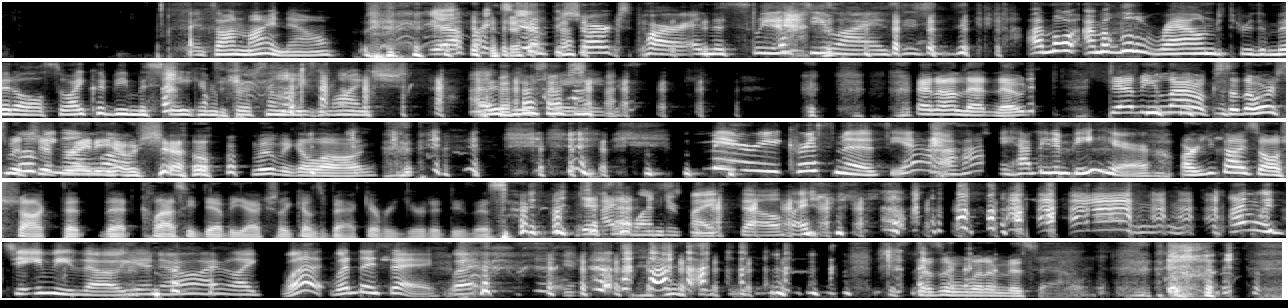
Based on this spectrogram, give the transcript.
It's on mine now. Yeah, mine too. Except the sharks part and the sleeve sea lions. I'm a, I'm a little round through the middle, so I could be mistaken for somebody's lunch. I would be afraid. And on that note, Debbie Laux of the Horsemanship Radio along. Show. Moving along. Merry Christmas. Yeah. Hi. Happy to be here. Are you guys all shocked that that classy Debbie actually comes back every year to do this? I wonder myself. I, I'm with Jamie though, you know. I'm like, what? What'd they say? What? Just doesn't want to miss out.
